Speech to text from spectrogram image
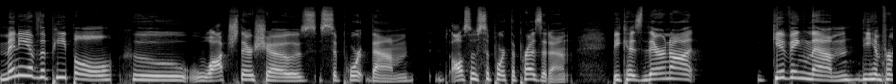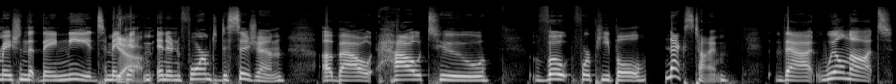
Many of the people who watch their shows support them, also support the president, because they're not giving them the information that they need to make Yeah. it an informed decision about how to vote for people next time that will not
